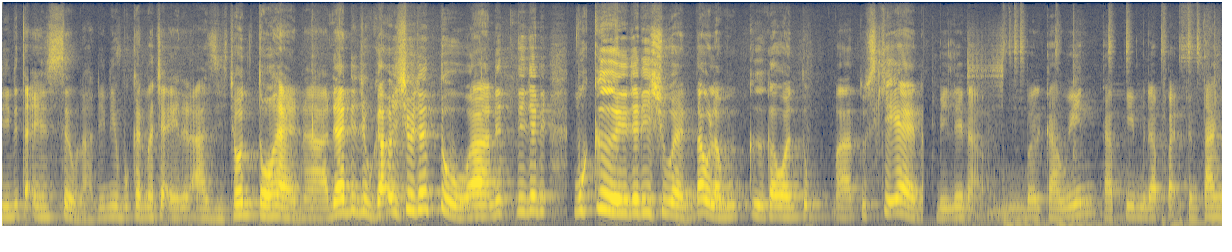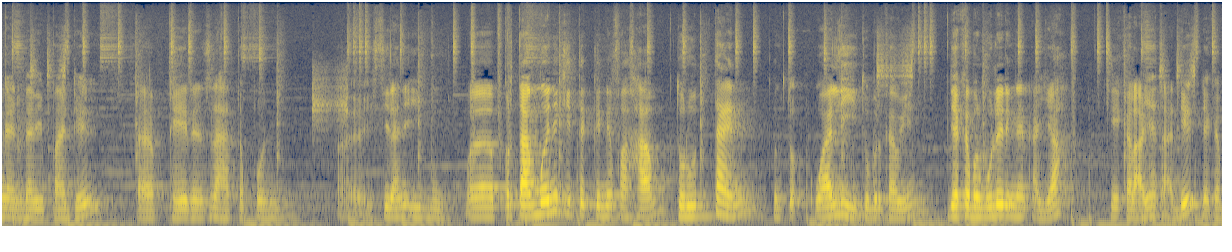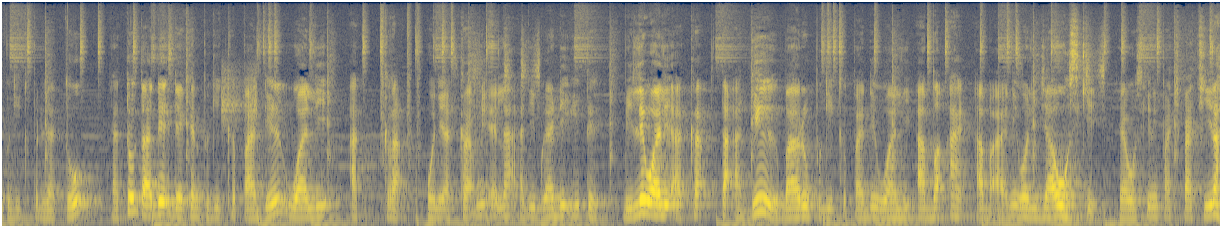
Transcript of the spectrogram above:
dia ni tak handsome lah dia ni bukan macam Aaron Aziz contoh kan ha, dia ada juga isu macam tu ha, dia, dia jadi muka dia jadi isu kan tahulah muka kawan tu ha, tu sikit kan bila nak berkahwin tapi mendapat tentangan daripada uh, parents lah ataupun uh, istilahnya ibu. Uh, pertamanya kita kena faham turutan untuk wali itu berkahwin. Dia akan bermula dengan ayah. Okay, kalau ayah tak ada, dia akan pergi kepada datuk. Datuk tak ada, dia akan pergi kepada wali akrab. Wali akrab ni adalah adik-beradik kita. Bila wali akrab tak ada, baru pergi kepada wali abaat. Abaat ni wali jauh sikit. Jauh sikit ni paci-paci lah.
